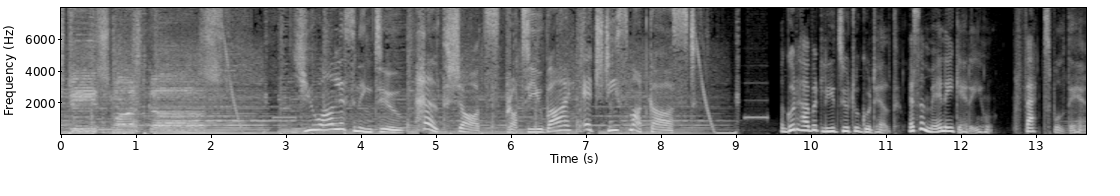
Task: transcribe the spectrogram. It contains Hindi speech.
HD Smartcast. You are listening to Health Shots brought to you by HD Smartcast. Good habit leads you to good health ऐसा मैं नहीं कह रही हूँ। फैक्ट्स बोलते हैं।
